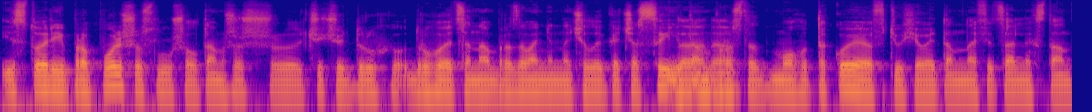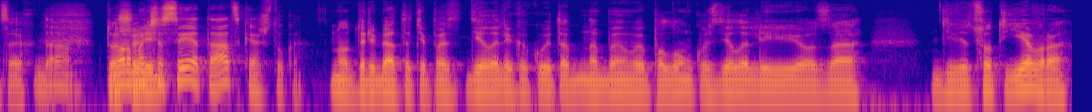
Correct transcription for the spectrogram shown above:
истории про Польшу слушал. Там же чуть-чуть друг, другое ценообразование на человека часы, да, и там да. просто могут такое втюхивать там на официальных станциях. Да. То, Норма что, часы — это адская штука. Ну, вот ребята, типа, сделали какую-то на BMW поломку, сделали ее за 900 евро,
